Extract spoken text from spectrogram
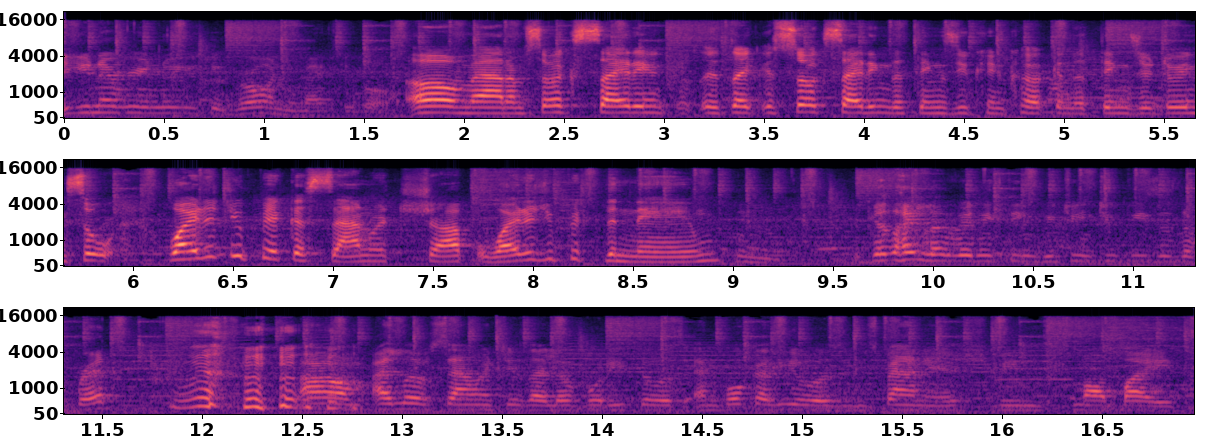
that you never even knew you could grow in New Mexico. Oh man, I'm so exciting. It's like it's so exciting the things you can cook and the things you're doing. So, why did you pick a sandwich shop? Why did you pick the name? Hmm. Because I love anything between two pieces of bread. um, I love sandwiches. I love burritos, and bocadillos in Spanish means small bites,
